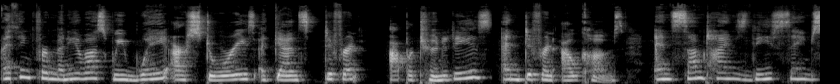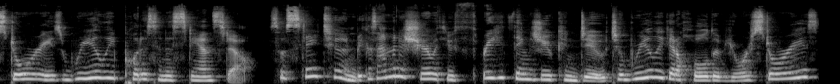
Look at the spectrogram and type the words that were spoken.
I think for many of us, we weigh our stories against different opportunities and different outcomes. And sometimes these same stories really put us in a standstill. So stay tuned because I'm going to share with you three things you can do to really get a hold of your stories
